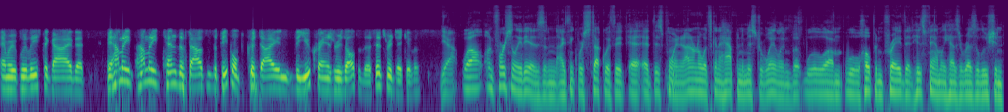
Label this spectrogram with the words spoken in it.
and we've released a guy that. Mean, how many how many tens of thousands of people could die in the Ukraine as a result of this? It's ridiculous. Yeah, well, unfortunately, it is, and I think we're stuck with it at, at this point. And I don't know what's going to happen to Mr. Whelan, but we'll um, we'll hope and pray that his family has a resolution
